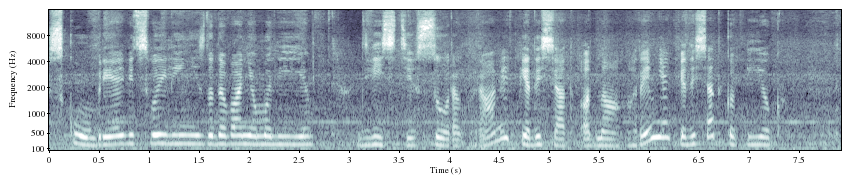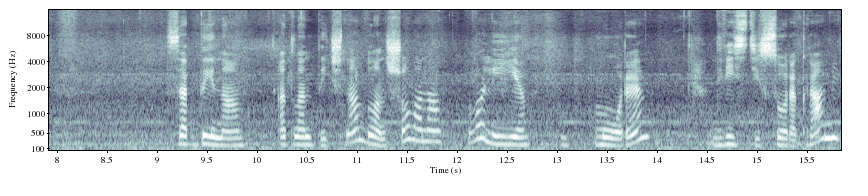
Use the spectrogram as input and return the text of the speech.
Скумбрія від своєї лінії з додаванням олії 240 грамів 51 гривня 50 копійок. Сардина Атлантична бланшована в олії. Море 240 грамів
